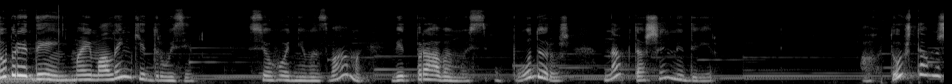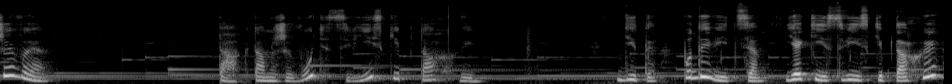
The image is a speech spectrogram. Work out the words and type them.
Добрий день, мої маленькі друзі! Сьогодні ми з вами відправимось у подорож на пташиний двір. А хто ж там живе? Так, там живуть свійські птахи. Діти, подивіться, які свійські птахи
